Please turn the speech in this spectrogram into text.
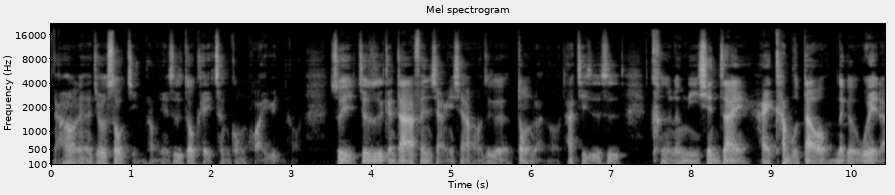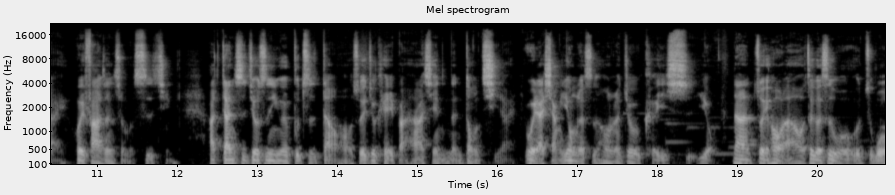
然后呢就受精，哈，也是都可以成功怀孕，哈。所以就是跟大家分享一下哦，这个冻卵哦，它其实是可能你现在还看不到那个未来会发生什么事情啊，但是就是因为不知道哦，所以就可以把它先冷冻起来，未来想用的时候呢就可以使用。那最后然后这个是我我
